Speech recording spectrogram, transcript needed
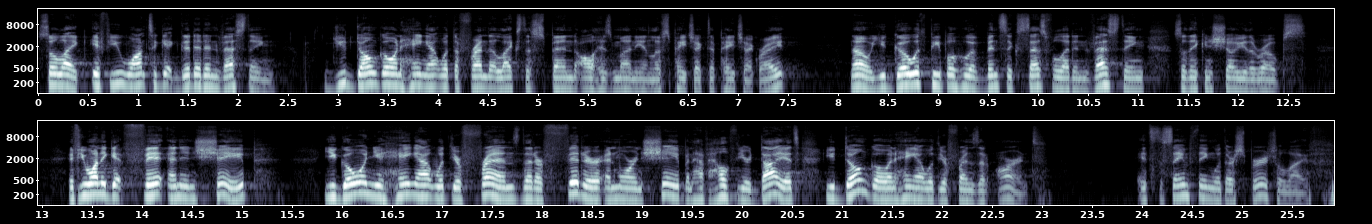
So, like, if you want to get good at investing, you don't go and hang out with a friend that likes to spend all his money and lives paycheck to paycheck, right? No, you go with people who have been successful at investing so they can show you the ropes. If you want to get fit and in shape, you go and you hang out with your friends that are fitter and more in shape and have healthier diets. You don't go and hang out with your friends that aren't. It's the same thing with our spiritual life.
